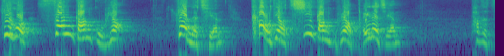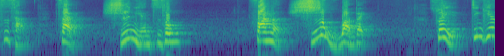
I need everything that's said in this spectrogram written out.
最后三档股票赚的钱，扣掉七档股票赔的钱，他的资产在十年之中翻了十五万倍。所以今天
